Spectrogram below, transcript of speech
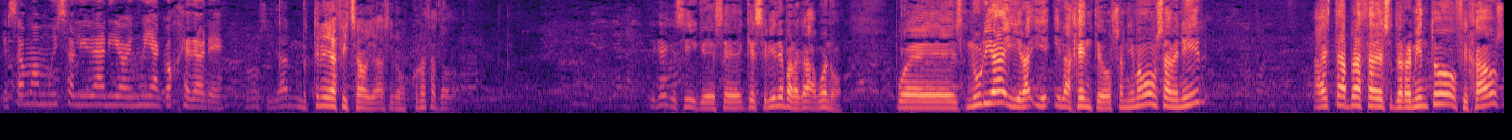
Que somos muy solidarios y muy acogedores. No, si ya nos tiene ya fichado ya, si nos conoce a todos. Dice que sí, que se, que se viene para acá. Bueno, pues Nuria y la, y- y la gente, os animamos a venir a esta plaza del soterramiento, fijaos,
